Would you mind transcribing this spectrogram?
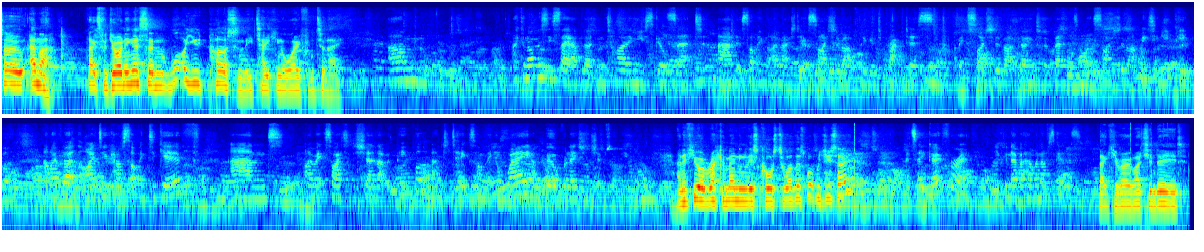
So, Emma, thanks for joining us. And what are you personally taking away from today? Um, I can honestly say I've learned an entirely new skill set and it's something that I'm actually excited about putting into practice. I'm excited about going to events, I'm excited about meeting new people and I've learned that I do have something to give and I'm excited to share that with people and to take something away and build relationships with people. And if you were recommending this course to others, what would you say? I'd say go for it. You can never have enough skills. Thank you very much indeed.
